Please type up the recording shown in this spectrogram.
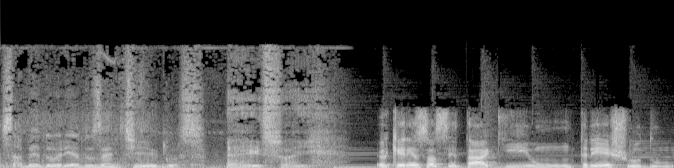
Sabedoria dos antigos. É isso aí. Eu queria só citar aqui um trecho do,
